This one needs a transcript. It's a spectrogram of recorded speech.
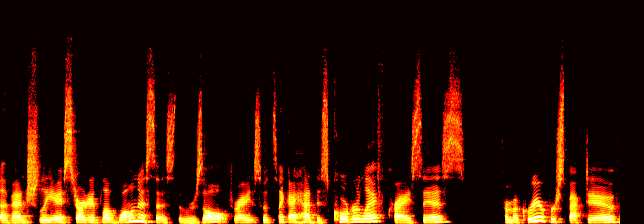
eventually I started Love Wellness as the result, right? So it's like I had this quarter life crisis from a career perspective.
